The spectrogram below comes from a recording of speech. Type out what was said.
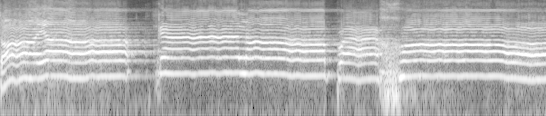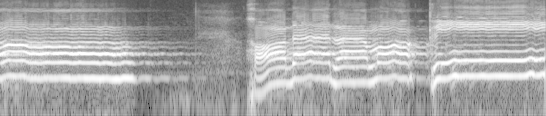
তয় কাল পাখ সদা ৰাম কৃষ্ণ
